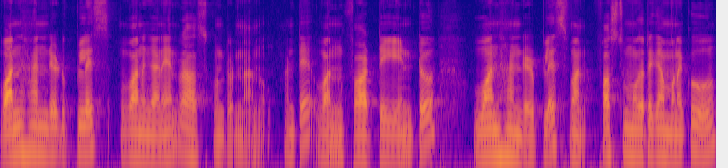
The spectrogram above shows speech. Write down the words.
వన్ హండ్రెడ్ ప్లస్ వన్గా నేను రాసుకుంటున్నాను. అంటే one forty into one hundred plus one. First మొదటగా మనకు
